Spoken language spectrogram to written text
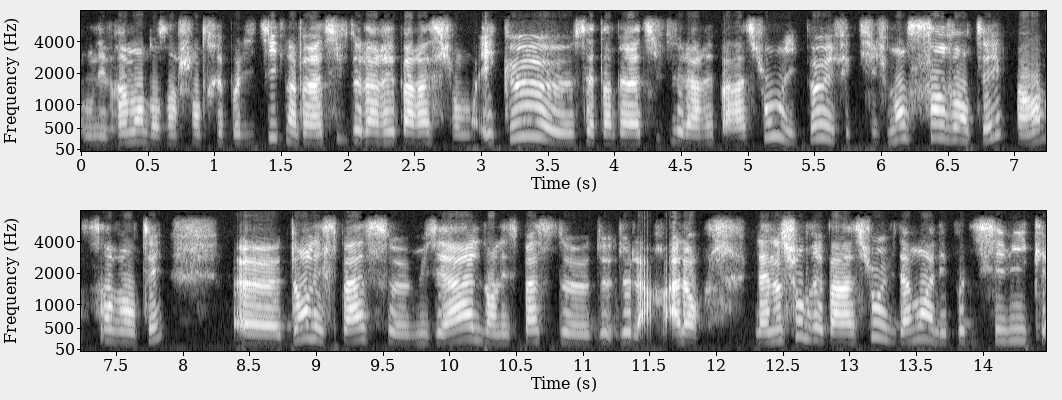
on est vraiment dans un champ très politique, l'impératif de la réparation, et que cet impératif de la réparation, il peut effectivement s'inventer, hein, s'inventer dans l'espace muséal, dans l'espace de l'art. Alors la notion de réparation, évidemment, elle est polysémique,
